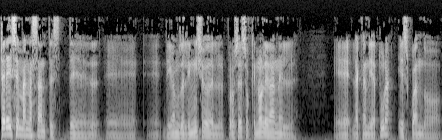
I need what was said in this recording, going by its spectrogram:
tres semanas antes del, eh, eh, digamos, del inicio del proceso que no le dan el, eh, la candidatura es cuando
